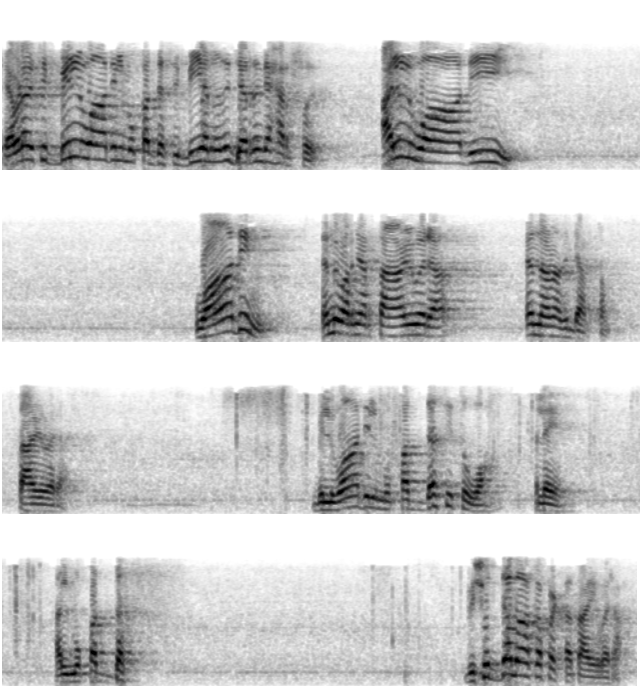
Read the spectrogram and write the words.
എവിടെ വെച്ച്? ബിൽ വാദിൽ മുഖദ്ദസ്. ബി എന്നത് ജറിന്റെ ഹർഫ്. അൽ വാദി. വാദിൻ എന്ന് പറഞ്ഞാൽ താഴ്വര എന്നാണ് അതിന്റെ അർത്ഥം. താഴ്വര. ബിൽവാദിൽ മുഖദ്ദസി തുവ അല്ലേ? അൽ മുഖദ്ദസ്. വിശുദ്ധമാക്കപ്പെട്ട താഴ്വര.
